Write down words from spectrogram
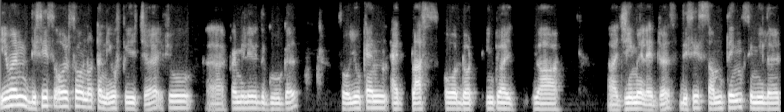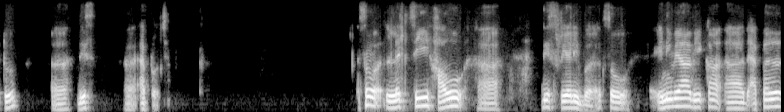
Even this is also not a new feature. If you uh, familiar with Google, so you can add plus or dot into a, your uh, Gmail address. This is something similar to uh, this uh, approach. So let's see how uh, this really works. So anywhere we can, the Apple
